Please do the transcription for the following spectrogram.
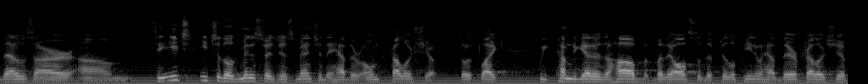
those are um, see each each of those ministers I just mentioned they have their own fellowship. So it's like we come together as a hub, but also the Filipino have their fellowship.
